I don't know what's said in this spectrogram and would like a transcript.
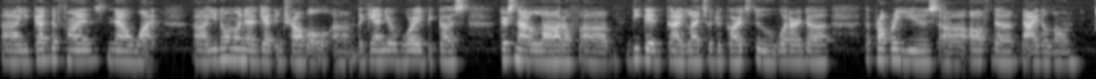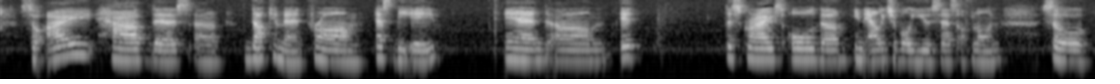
uh, you got the funds, now what? Uh, you don't want to get in trouble. Um, again, you're worried because there's not a lot of uh, detailed guidelines with regards to what are the the proper use uh, of the, the EIDL loan. So I have this uh, document from SBA and um, it describes all the ineligible uses of loan. So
